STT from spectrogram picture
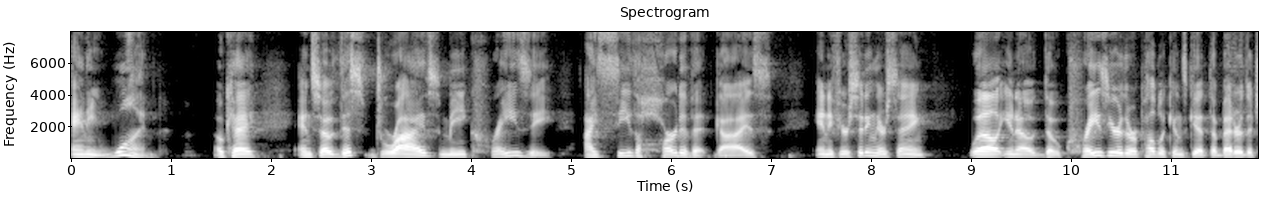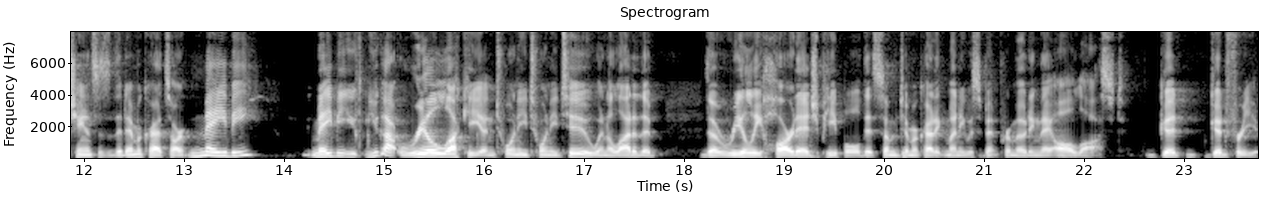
And he won. Okay? And so this drives me crazy. I see the heart of it, guys. And if you're sitting there saying, well, you know, the crazier the Republicans get, the better the chances of the Democrats are. Maybe, maybe you, you got real lucky in 2022 when a lot of the the really hard edge people that some Democratic money was spent promoting, they all lost. Good, good for you.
